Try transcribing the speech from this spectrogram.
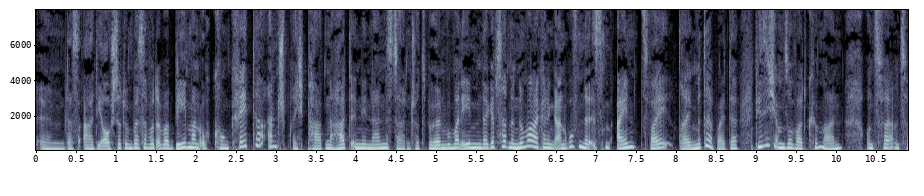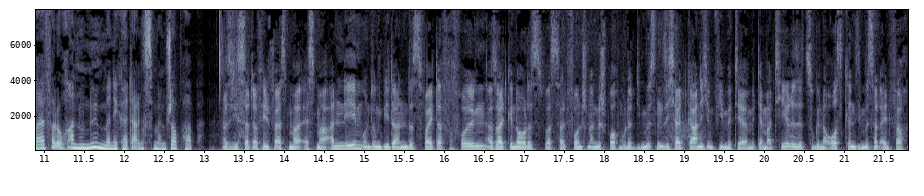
ähm, dass A, die Ausstattung besser wird, aber B, man auch konkrete Ansprechpartner hat in den Landesdatenschutzbehörden, wo man eben, da gibt's halt eine Nummer, da kann ich anrufen, da ist ein, zwei, drei Mitarbeiter, die sich um sowas kümmern und zwar im Zweifel auch anonym, wenn ich halt Angst in meinem Job habe. Also die ist halt auf jeden Fall erstmal erstmal annehmen und irgendwie dann das weiterverfolgen. Also halt genau das, was halt vorhin schon angesprochen wurde. Die müssen sich halt gar nicht irgendwie mit der mit der Materie jetzt so genau auskennen. Sie müssen halt einfach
